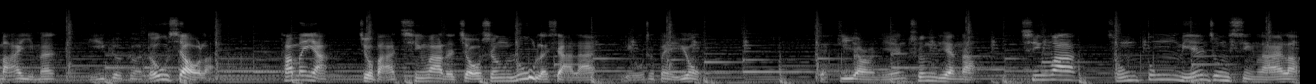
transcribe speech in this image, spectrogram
蚂蚁们一个个都笑了。他们呀，就把青蛙的叫声录了下来，留着备用。在第二年春天呢，青蛙从冬眠中醒来了，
